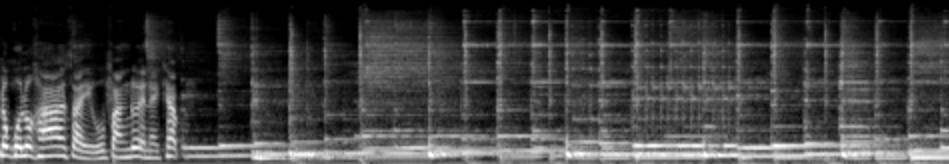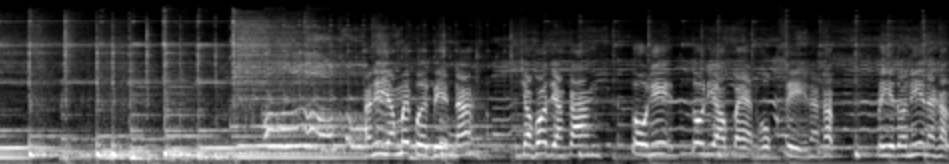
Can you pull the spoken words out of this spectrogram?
รบกวนลูกค้าใส่หูฟังด้วยนะครับ ยังไม่เปิดเบสนะ เฉพาะเสียงกลางตู้นี้ตู้เดียว 864 นะครับปลีตัวนี้นะครับ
